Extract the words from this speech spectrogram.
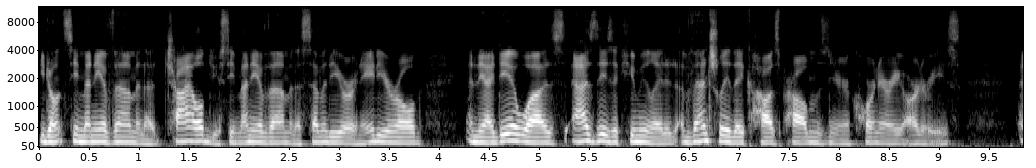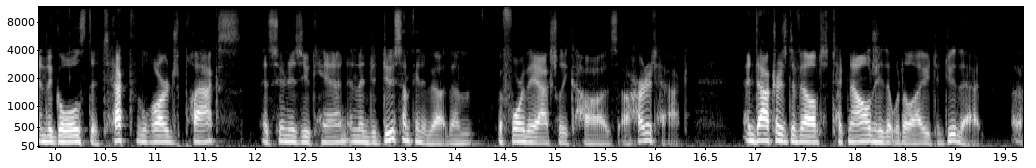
You don't see many of them in a child, you see many of them in a 70 or an 80 year old. And the idea was, as these accumulated, eventually they cause problems in your coronary arteries. And the goal is to detect the large plaques as soon as you can, and then to do something about them before they actually cause a heart attack. And doctors developed technology that would allow you to do that. A,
